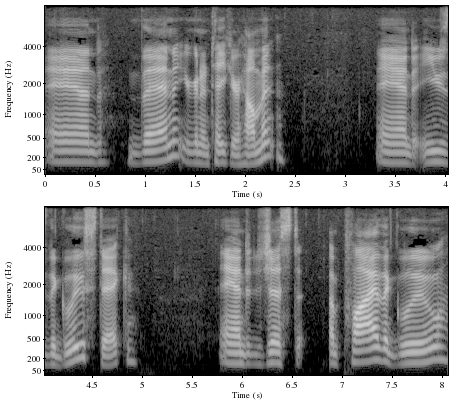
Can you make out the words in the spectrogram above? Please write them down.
And then you're going to take your helmet and use the glue stick and just apply the glue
